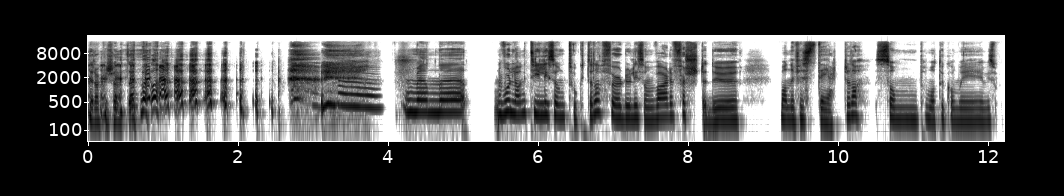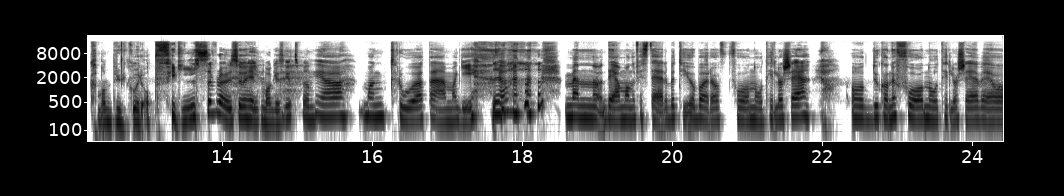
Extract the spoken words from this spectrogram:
Dere har ikke skjønt det. Men eh, hvor lang tid liksom tok det da, før du liksom Hva er det første du manifesterte, da, som på en måte kom i Kan man bruke ordet oppfyllelse? For det høres jo helt magisk ut, men Ja, man tror at det er magi. ja. Men det å manifestere betyr jo bare å få noe til å skje. Ja. Og du kan jo få noe til å skje ved å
